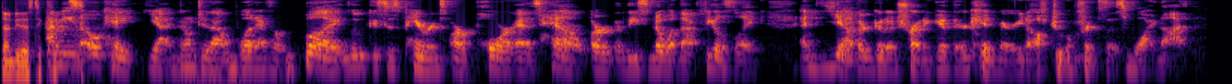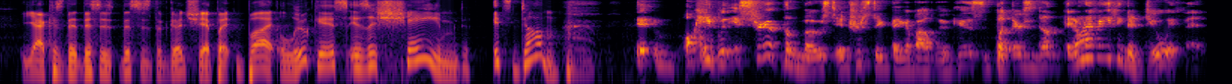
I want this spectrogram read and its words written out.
Don't do this to kids. I mean, okay, yeah, don't do that, whatever. But Lucas's parents are poor as hell, or at least know what that feels like. And yeah, they're gonna try to get their kid married off to a princess. Why not? Yeah, because this is this is the good shit. But but Lucas is ashamed. It's dumb. It, okay, but it's straight up the most interesting thing about Lucas. But there's no, they don't have anything to do with it.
